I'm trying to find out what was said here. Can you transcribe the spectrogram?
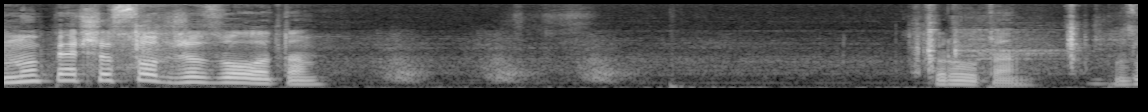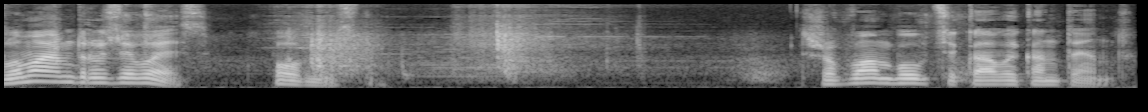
Ну, 5600 вже золото. Круто. Зламаємо, друзі, весь. Повністю. Щоб вам був цікавий контент.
